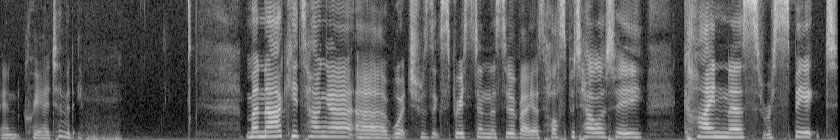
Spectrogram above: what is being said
and creativity. Manaakitanga, uh, which was expressed in the survey as hospitality, kindness, respect,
